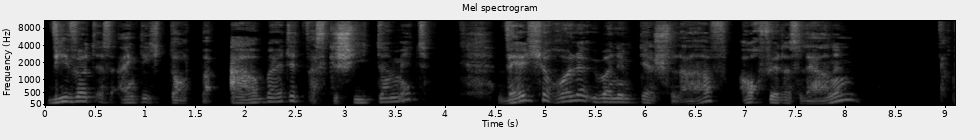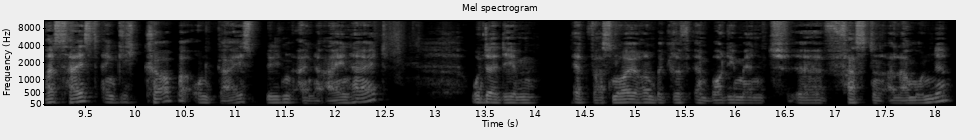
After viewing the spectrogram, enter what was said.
Wie wird es eigentlich dort bearbeitet? Was geschieht damit? Welche Rolle übernimmt der Schlaf auch für das Lernen? Was heißt eigentlich Körper und Geist bilden eine Einheit? Unter dem etwas neueren Begriff Embodiment äh, fast in aller Munde.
